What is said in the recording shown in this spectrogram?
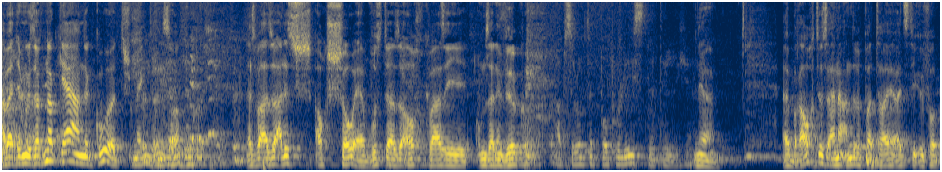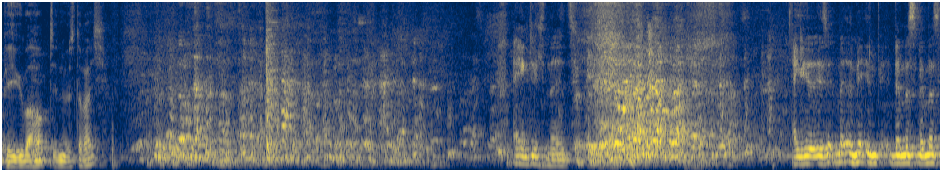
Aber er hat immer gesagt, na gerne, gut, schmeckt und so. Das war also alles auch Show. Er wusste also auch quasi um seine Wirkung. Absoluter Populist natürlich. Ja. Ja. Äh, Braucht es eine andere Partei als die ÖVP überhaupt in Österreich? Eigentlich nicht. Eigentlich, ist- wenn man es wenn man's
